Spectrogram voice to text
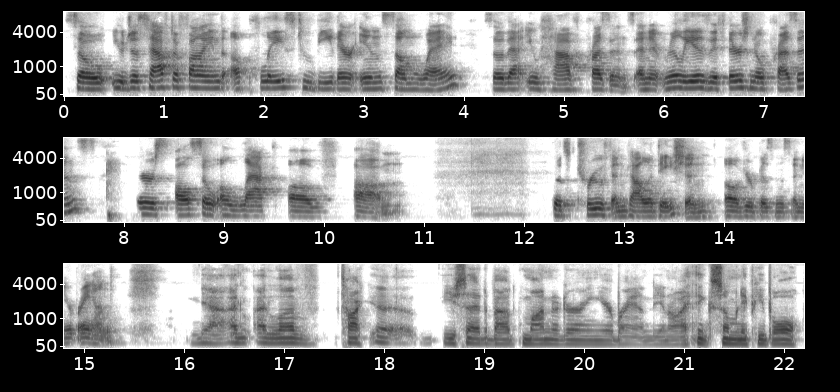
So you just have to find a place to be there in some way so that you have presence. And it really is, if there's no presence, there's also a lack of um, just truth and validation of your business and your brand. Yeah, I, I love talk uh, you said about monitoring your brand you know i think so many people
